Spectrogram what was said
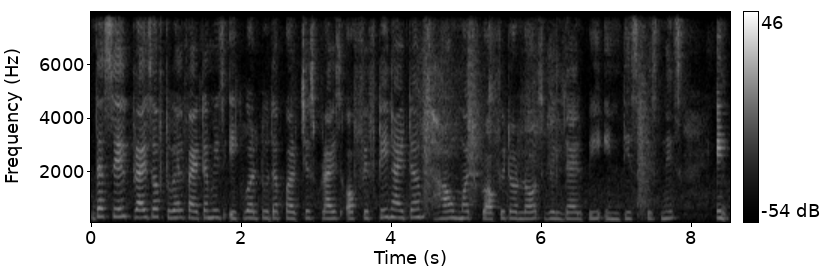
the sale price of 12 item is equal to the purchase price of 15 items how much profit or loss will there be in this business in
